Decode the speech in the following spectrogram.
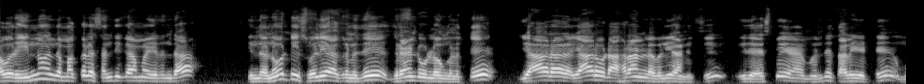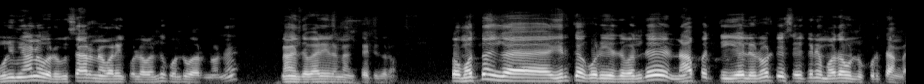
அவர் இன்னும் இந்த மக்களை சந்திக்காமல் இருந்தால் இந்த நோட்டீஸ் வெளியாக்குனது கிராண்ட் உள்ளவங்களுக்கு யாரா யாரோட அஹரானில் வெளியானுச்சு இது எஸ்பிஐ வந்து தலையிட்டு முழுமையான ஒரு விசாரணை வலைக்குள்ளே வந்து கொண்டு வரணும்னு நான் இந்த வேலையில் நாங்கள் கேட்டுக்கிறோம். இப்போ மொத்தம் இங்கே இருக்கக்கூடியது வந்து நாற்பத்தி ஏழு நோட்டீஸ் ஏற்கனவே மொதல் ஒன்று கொடுத்தாங்க.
